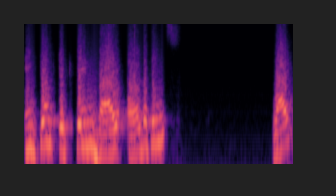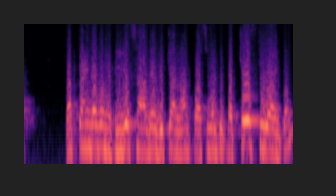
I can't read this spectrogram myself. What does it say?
Income, it can buy all the things. Why? What kind of materials are there which are not possible to purchase through your income?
